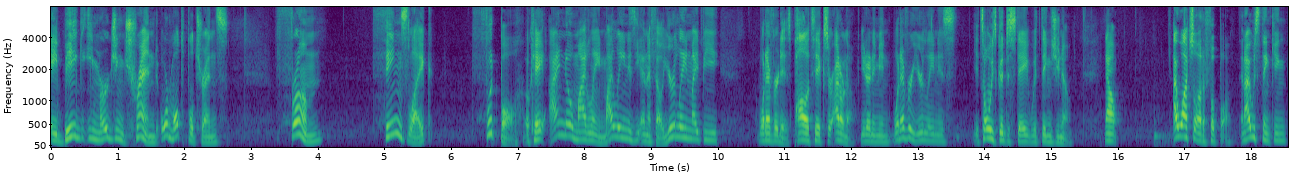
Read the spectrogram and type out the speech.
a big emerging trend or multiple trends from things like football. Okay, I know my lane. My lane is the NFL. Your lane might be whatever it is, politics, or I don't know. You know what I mean? Whatever your lane is, it's always good to stay with things you know. Now, I watch a lot of football, and I was thinking,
